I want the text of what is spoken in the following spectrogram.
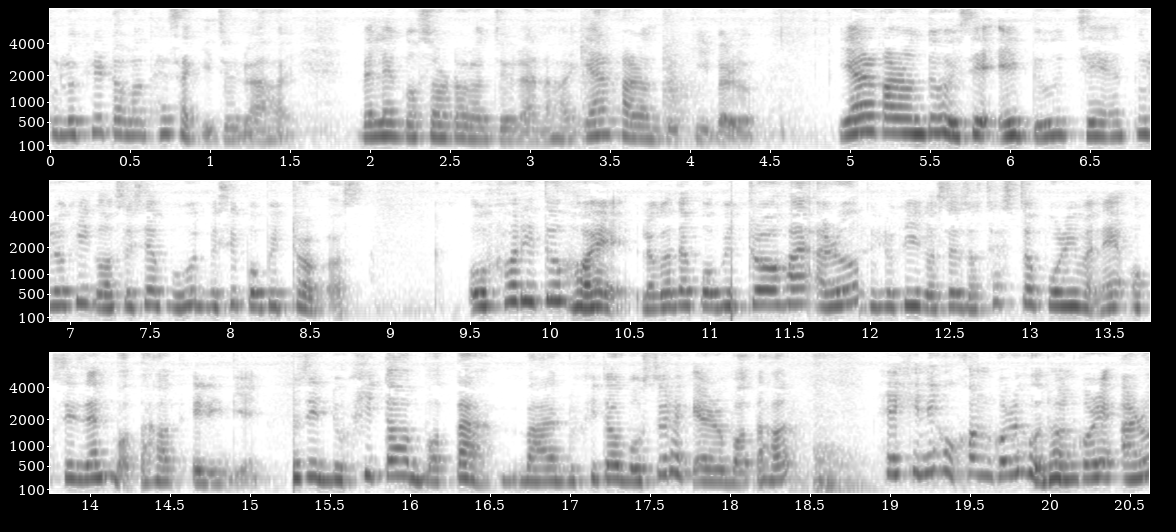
তুলসীৰ তলতহে চাকি জ্বলোৱা হয় বেলেগ গছৰ তলত জ্বলোৱা নহয়। ইয়াৰ কাৰণটো কি বাৰু? ইয়াৰ কাৰণটো হৈছে এইটো যে তুলসী গছ হৈছে বহুত বেছি পবিত্ৰ গছ। ঔষধিটো হয় লগতে পবিত্ৰও হয় আৰু তুলসী গছে যথেষ্ট পৰিমাণে অক্সিজেন বতাহত এৰি দিয়ে। যি দূষিত বতাহ বা দূষিত বস্তু থাকে আৰু বতাহত সেইখিনি শোষণ কৰি শোধন কৰি আৰু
